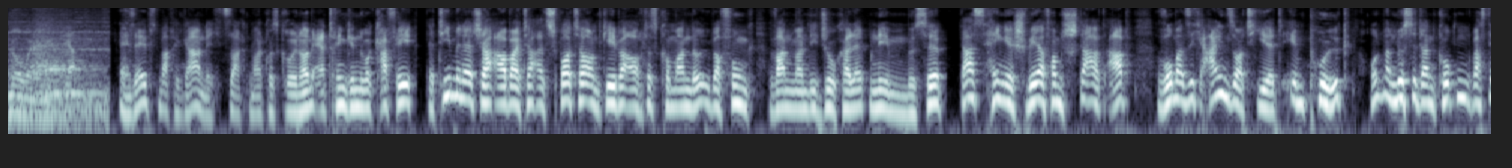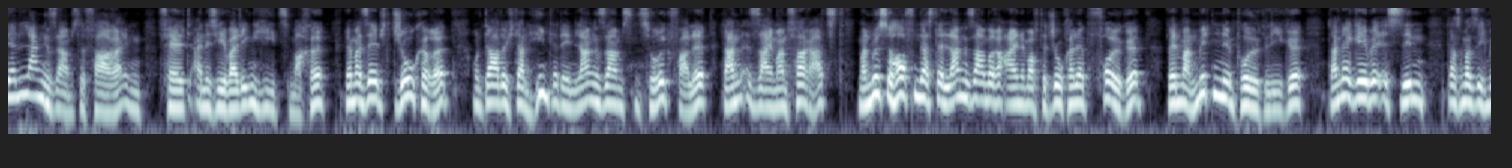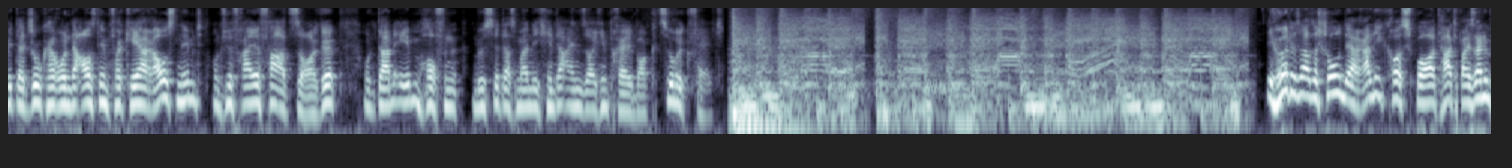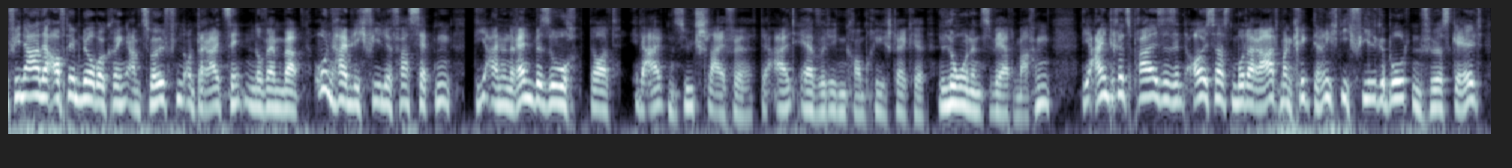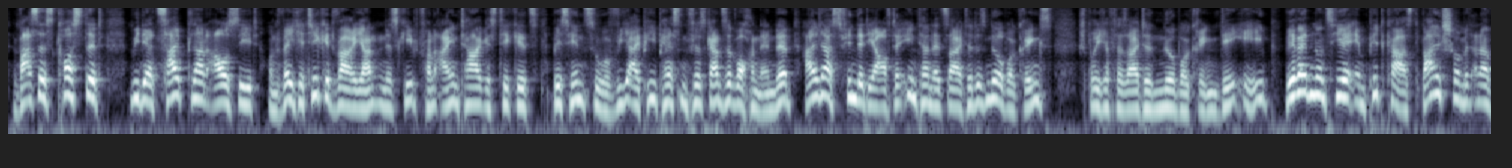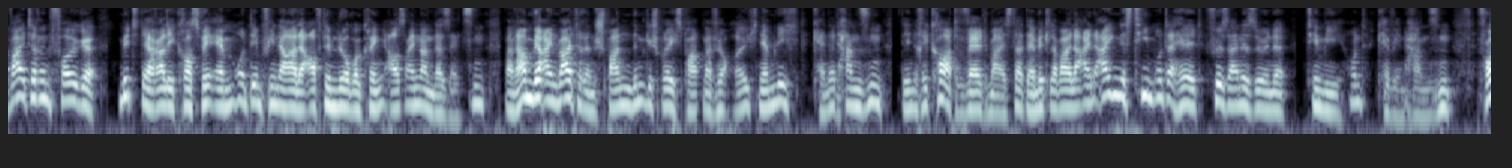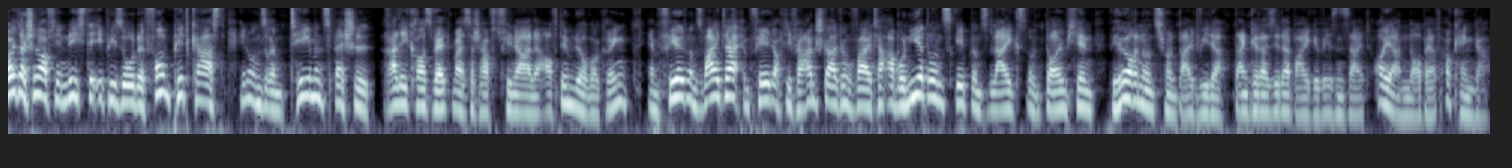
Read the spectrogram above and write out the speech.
you know what I mean. Er selbst mache gar nichts, sagt Markus Grönholm. Er trinke nur Kaffee. Der Teammanager arbeite als Spotter und gebe auch das Kommando über Funk, wann man die Joker Lab nehmen müsse. Das hänge schwer vom Start ab, wo man sich einsortiert im Pulk und man müsse dann gucken, was der langsamste Fahrer im Feld eines jeweiligen Heats mache. Wenn man selbst jokere und dadurch dann hinter den langsamsten zurückfalle, dann sei man verratzt. Man müsse hoffen, dass der langsamere einem auf der Joker Lab folge. Wenn man mitten im Pulk liege, dann ergebe es Sinn, dass man sich mit der Joker-Runde aus dem Verkehr rausnimmt und für freie Fahrt sorge und dann eben hoffen müsse, dass man nicht hinter einen solchen Prellbock zurückfällt. Ihr hört es also schon, der Rallycross-Sport hat bei seinem Finale auf dem Nürburgring am 12. und 13. November unheimlich viele Facetten, die einen Rennbesuch dort in der alten Südschleife der altehrwürdigen Grand Prix-Strecke lohnenswert machen. Die Eintrittspreise sind äußerst moderat, man kriegt richtig viel geboten fürs Geld. Was es kostet, wie der Zeitplan aussieht und welche Ticketvarianten es gibt, von Eintagestickets bis hin zu VIP-Pässen fürs ganze Wochenende, all das findet ihr auf der Internetseite des Nürburgrings, sprich auf der Seite nürburgring.de. Wir werden uns hier im Pitcast bald schon mit einer weiteren Folge mit der Rallycross WM und dem Finale auf dem Nürburgring auseinandersetzen. Dann haben wir einen weiteren spannenden Gesprächspartner für euch, nämlich Kenneth Hansen, den Rekordweltmeister, der mittlerweile ein eigenes Team unterhält für seine Söhne Timmy und Kevin Hansen. Freut euch schon auf die nächste Episode von Pitcast in unserem Themenspecial Rallycross Weltmeisterschaftsfinale auf dem Nürburgring. Empfehlt uns weiter, empfehlt auch die Veranstaltung weiter, abonniert uns, gebt uns Likes und Däumchen. Wir hören uns schon bald wieder. Danke, dass ihr dabei gewesen seid. Euer Norbert Okenga.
